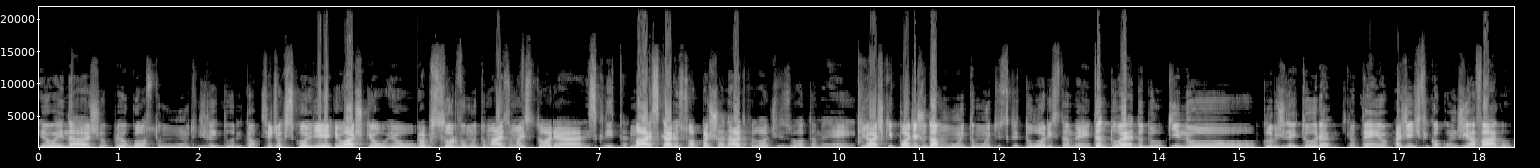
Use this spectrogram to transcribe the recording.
eu ainda acho, eu, eu, gosto muito de leitura. Então, se eu tiver que escolher, eu acho que eu, eu, eu, absorvo muito mais uma história escrita. Mas, cara, eu sou apaixonado pelo audiovisual também. E eu acho que pode ajudar muito, muito escritores também. Tanto é, Dudu, que no clube de leitura que eu tenho, a gente ficou com um dia vago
